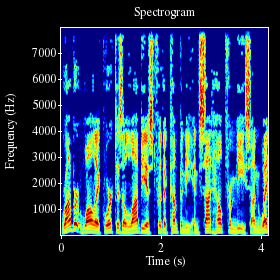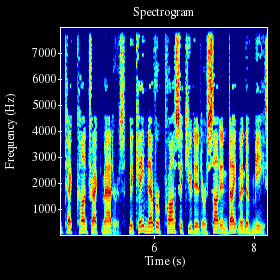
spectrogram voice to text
Robert Wallach worked as a lobbyist for the company and sought help from Meese on Wedtech contract matters. McKay never prosecuted or sought indictment of Meese,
